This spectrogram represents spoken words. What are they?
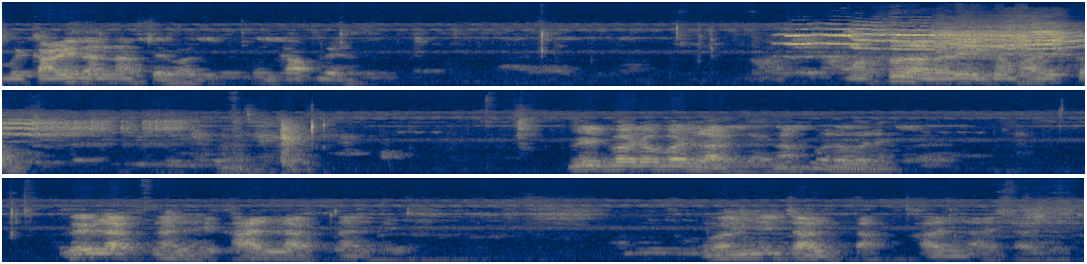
मी काळी धान्य असते बाजू पण कापले. नाही. मस्त झालं रे एकदम भारीच काम. मीठ बरोबर लागलं ना? बरोबर आहे. लय लागणार नाही खाल लागणार नाही चालता खाल नाही चालत.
